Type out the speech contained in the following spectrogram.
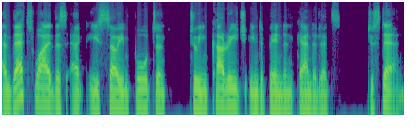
And that's why this act is so important to encourage independent candidates to stand.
